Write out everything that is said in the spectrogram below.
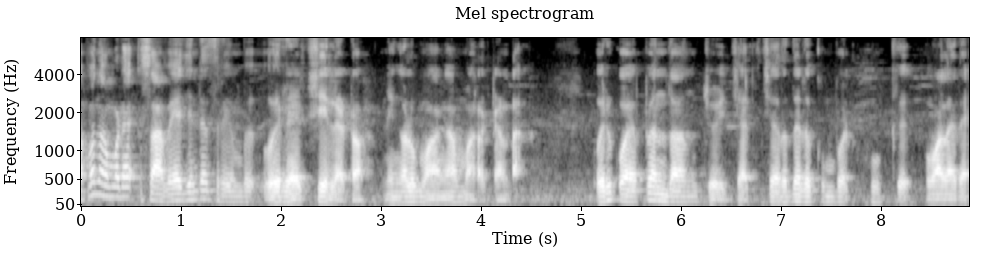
അപ്പോൾ നമ്മുടെ സവേജിന്റെ ശ്രീമ്പ് ഒരു രക്ഷയില്ല കേട്ടോ നിങ്ങൾ വാങ്ങാൻ മറക്കണ്ട. ഒരു കുഴപ്പം എന്താണെന്ന് ചോദിച്ചാൽ ചെറുതെടുക്കുമ്പോൾ ഹുക്ക് വളരെ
